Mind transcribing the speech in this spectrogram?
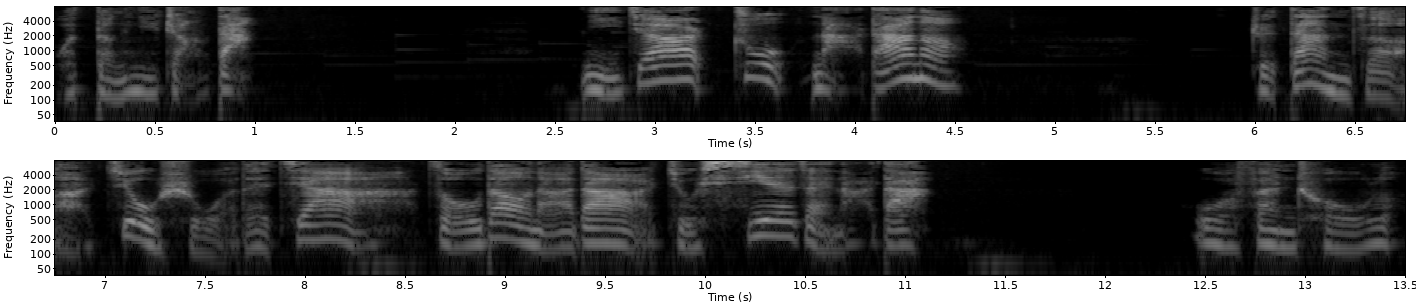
我等你长大。你家住哪搭呢？这担子就是我的家，走到哪搭就歇在哪搭。我犯愁了，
